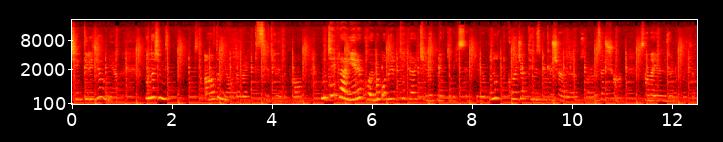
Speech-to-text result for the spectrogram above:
Çektireceğim ya. Bunu şimdi aldım ya orada böyle silkeledim falan. Bunu tekrar yere koymak onu tekrar kirletmek gibi hissettiriyor. Bunu koyacak temiz bir köşe arıyorum sonra. Mesela şu an sandalyenin üzerine koyacağım.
